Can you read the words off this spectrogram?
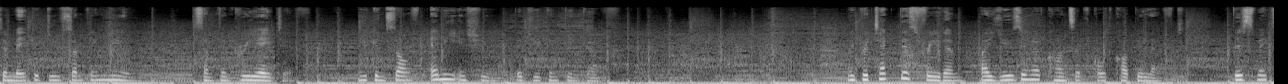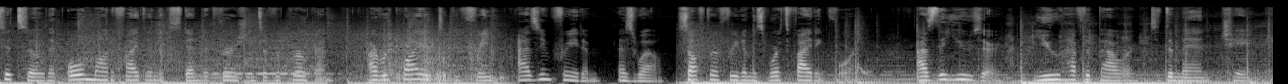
to make it do something new, something creative. You can solve any issue that you can think of. We protect this freedom by using a concept called copyleft. This makes it so that all modified and extended versions of a program are required to be free as in freedom as well. Software freedom is worth fighting for. As the user, you have the power to demand change.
